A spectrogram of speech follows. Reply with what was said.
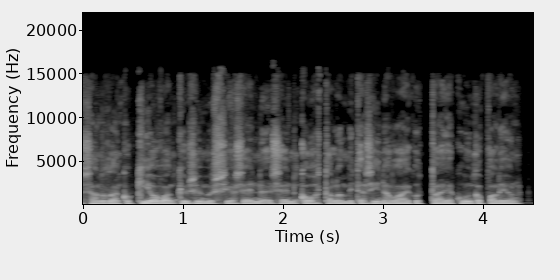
sanotaanko Kiovan kysymys ja sen, sen kohtalo, mitä siinä vaikuttaa ja kuinka paljon –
